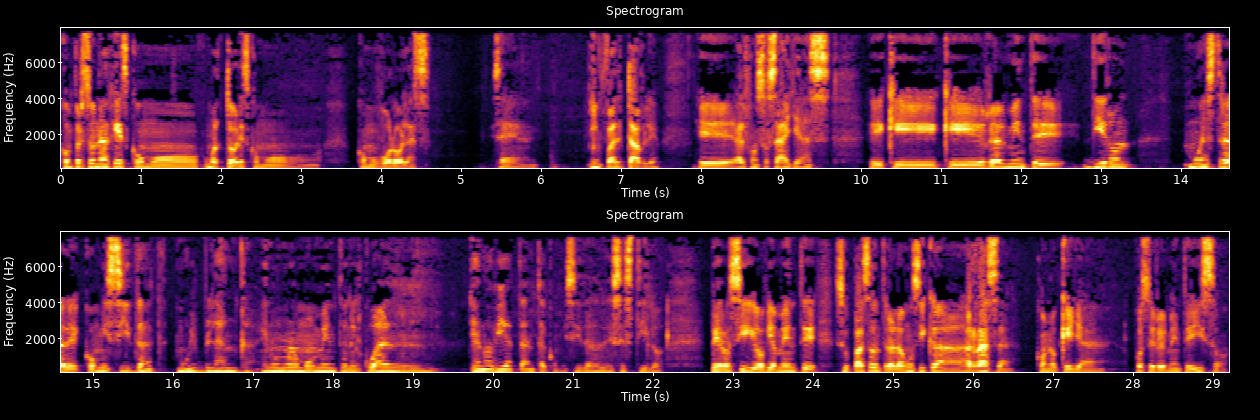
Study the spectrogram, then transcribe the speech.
con personajes como, como actores como, como Borolas, o sea, infaltable, eh, Alfonso Sayas, eh, que, que realmente dieron muestra de comicidad muy blanca en un momento en el cual ya no había tanta comicidad de ese estilo. Pero sí, obviamente, su paso dentro de la música arrasa con lo que ella posteriormente hizo.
